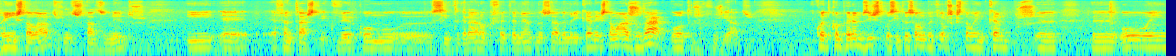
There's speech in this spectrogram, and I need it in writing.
reinstalados nos Estados Unidos e é, é, fantástico ver como se integraram perfeitamente na sociedade americana e estão a ajudar outros refugiados. Quando comparamos isto com a situação daqueles que estão em campos ou em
